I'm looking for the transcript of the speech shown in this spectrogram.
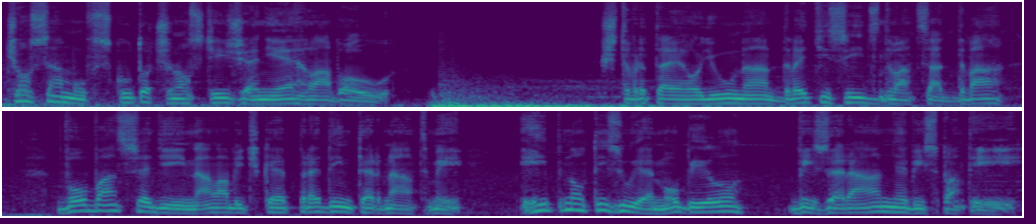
čo sa mu v skutočnosti ženie hlavou. 4. júna 2022 Vova sedí na lavičke pred internátmi, hypnotizuje mobil, vyzerá nevyspatý.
